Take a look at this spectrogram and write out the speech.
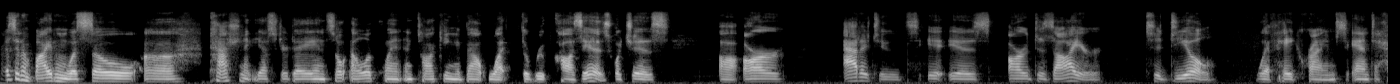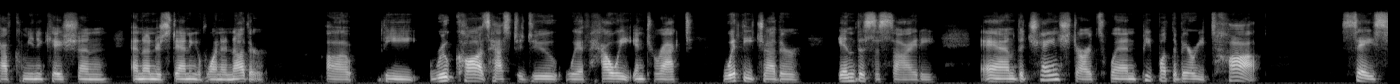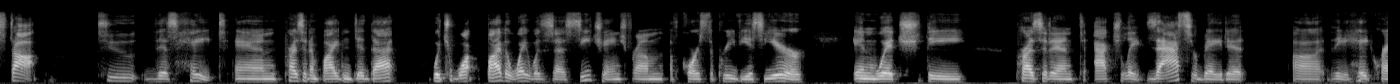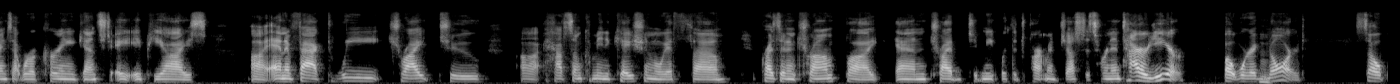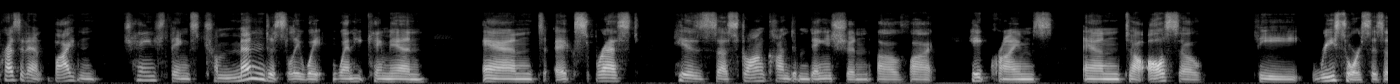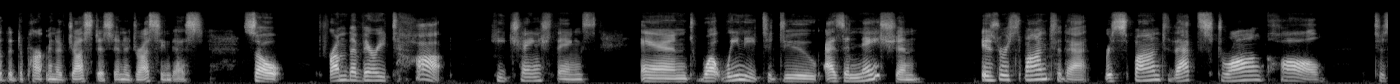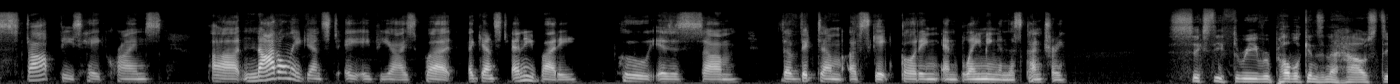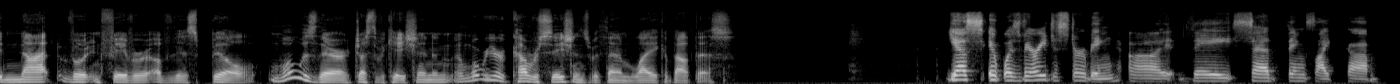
President Biden was so uh, passionate yesterday and so eloquent in talking about what the root cause is, which is uh, our attitudes. It is our desire to deal with hate crimes and to have communication and understanding of one another. Uh, the root cause has to do with how we interact with each other in the society. And the change starts when people at the very top say stop to this hate. And President Biden did that, which, by the way, was a sea change from, of course, the previous year, in which the president actually exacerbated uh, the hate crimes that were occurring against AAPIs. Uh, and in fact, we tried to uh, have some communication with uh, President Trump uh, and tried to meet with the Department of Justice for an entire year, but were hmm. ignored. So President Biden changed things tremendously when he came in and expressed his uh, strong condemnation of hate crimes and also the resources of the Department of Justice in addressing this. So, from the very top, he changed things. And what we need to do as a nation is respond to that, respond to that strong call to stop these hate crimes, uh, not only against AAPIs, but against anybody who is um, the victim of scapegoating and blaming in this country. 63 Republicans in the House did not vote in favor of this bill. What was their justification, and, and what were your conversations with them like about this? Yes, it was very disturbing. Uh, they said things like um,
